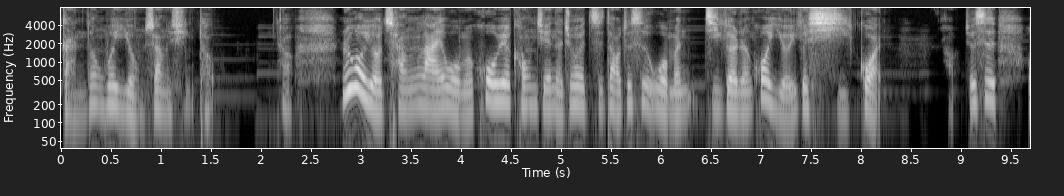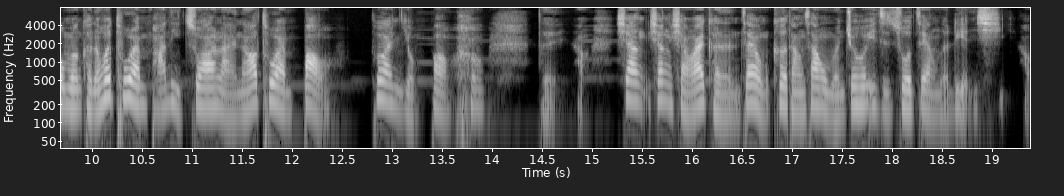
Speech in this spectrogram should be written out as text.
感动会涌上心头。好，如果有常来我们活跃空间的，就会知道，就是我们几个人会有一个习惯。好就是我们可能会突然把你抓来，然后突然抱，突然拥抱，对，好像像小爱可能在我们课堂上，我们就会一直做这样的练习。好，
